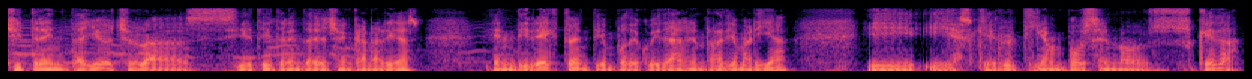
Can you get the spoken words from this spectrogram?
8 y 38, las 7 y 38 en Canarias, en directo, en Tiempo de Cuidar, en Radio María. Y, es que el tiempo se nos queda.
